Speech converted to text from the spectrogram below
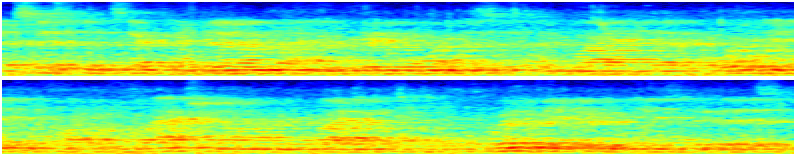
Assistant Secretary General Andrew Gilmour, Assistant White, uh, Department for Action on Reprisals, will be looking into this.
